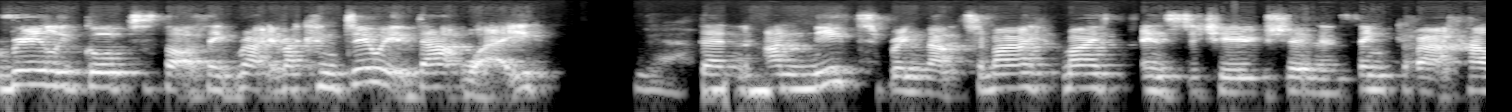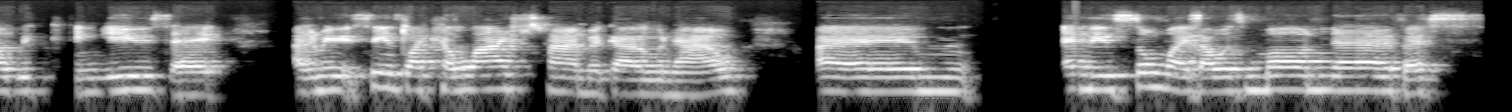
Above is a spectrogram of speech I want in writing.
really good to sort of think, right, if I can do it that way, yeah. then I need to bring that to my, my institution and think about how we can use it. And I mean, it seems like a lifetime ago now. Um, and in some ways, I was more nervous,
